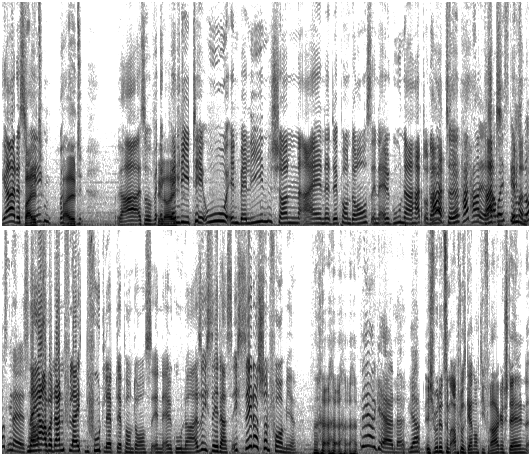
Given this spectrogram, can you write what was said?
ja, deswegen. Bald, bald. Ja, also Vielleicht. wenn die TU in Berlin schon eine Dependance in Elguna hat oder hatte, hatte, hatte hat aber ist immer noch. Naja, aber dann vielleicht ein Food Lab Dependance in Elguna. Also ich sehe das. Ich sehe das schon vor mir. Sehr gerne. Ja. Ich würde zum Abschluss gerne noch die Frage stellen, äh,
